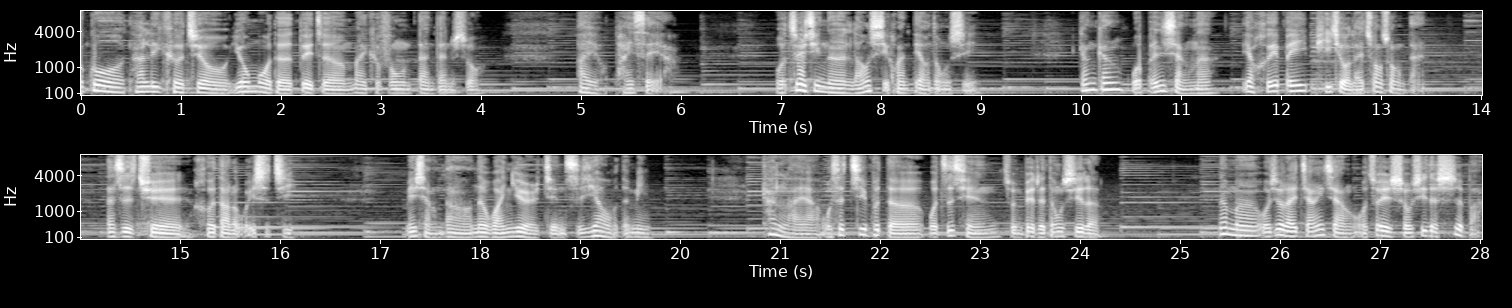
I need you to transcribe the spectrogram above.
不过，他立刻就幽默的对着麦克风淡淡的说：“哎呦，拍谁呀？我最近呢老喜欢掉东西。刚刚我本想呢要喝一杯啤酒来壮壮胆，但是却喝到了威士忌。没想到那玩意儿简直要我的命。看来啊，我是记不得我之前准备的东西了。那么，我就来讲一讲我最熟悉的事吧。”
